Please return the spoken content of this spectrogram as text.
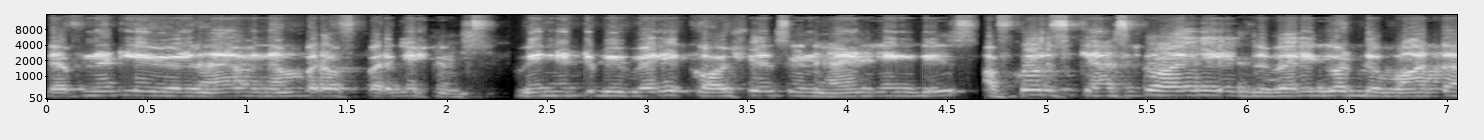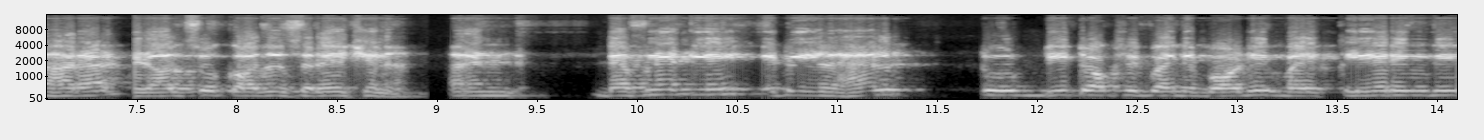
definitely we will have a number of purgations. We need to be very cautious in handling this. Of course, castor oil is very good to vatahara. It also causes rechana. And definitely it will help to detoxify the body by clearing the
